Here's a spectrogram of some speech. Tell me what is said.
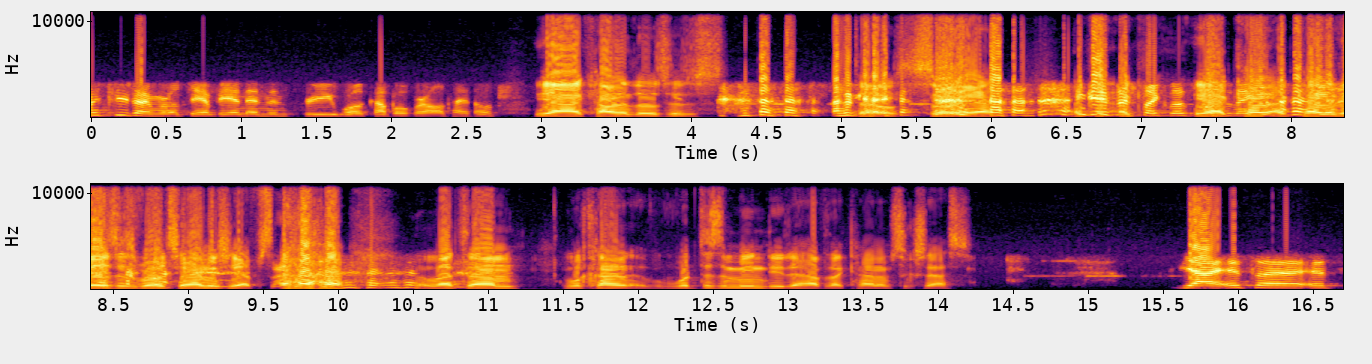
a two-time world champion and then three World Cup overall titles. Yeah, I counted those as. okay. Sorry, yeah. In case I- there's cyclists yeah, I listening. counted, I counted those as world championships. but um, what kind? Of, what does it mean to you to have that kind of success? yeah, it's a it's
